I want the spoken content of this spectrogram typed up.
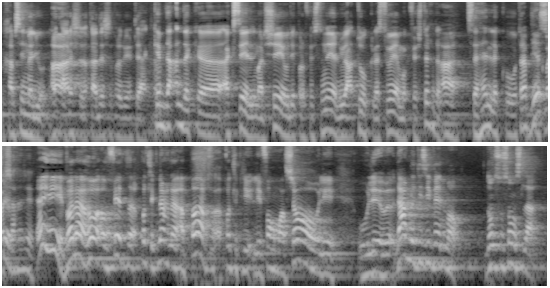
ل 50 مليون ما آه. تعرفش قداش ال produit نتاعك كيبدأ عندك آه، accès لل marché و des professionnels ويعطوك الاسوام وكيفاش تخدم آه. تسهل لك وتربح bien لك برشا حاجات اي اي voilà هو en fait قلت لك نحن à part قلت لك les formations و les و les نعملوا des événements dans ce sens-là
